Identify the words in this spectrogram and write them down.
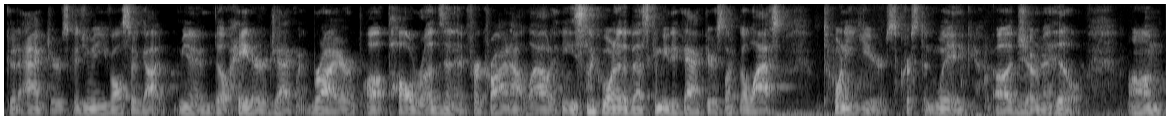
good actors, because you mean you've also got you know Bill Hader, Jack McBrayer, uh, Paul Rudd's in it for crying out loud, and he's like one of the best comedic actors like the last 20 years. Kristen Wiig, uh, Jonah Hill. Um,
